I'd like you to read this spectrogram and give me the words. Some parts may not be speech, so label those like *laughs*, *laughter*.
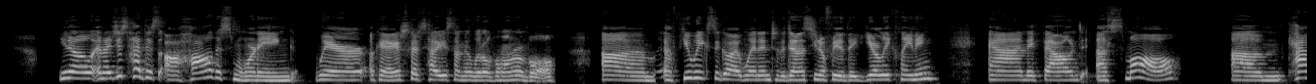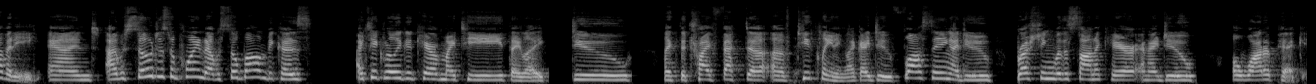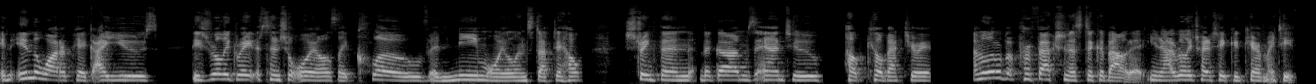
You know, and I just had this aha this morning where, okay, I just got to tell you something a little vulnerable. Um, a few weeks ago, I went into the dentist, you know, for the yearly cleaning, and they found a small um, cavity. And I was so disappointed. I was so bummed because I take really good care of my teeth. I like do like the trifecta of teeth cleaning. Like I do flossing, I do brushing with a Sonicare, and I do a Waterpik. And in the Waterpik, I use these really great essential oils like clove and neem oil and stuff to help strengthen the gums and to help kill bacteria. I'm a little bit perfectionistic about it. You know, I really try to take good care of my teeth.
